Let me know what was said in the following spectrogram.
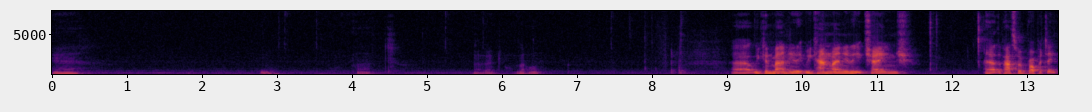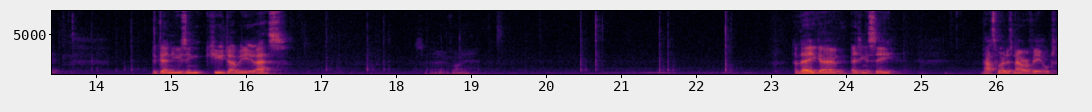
Here. That one. Uh, we can manually we can manually change uh, the password property again using QWS. So I... and there you go. As you can see, the password is now revealed.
